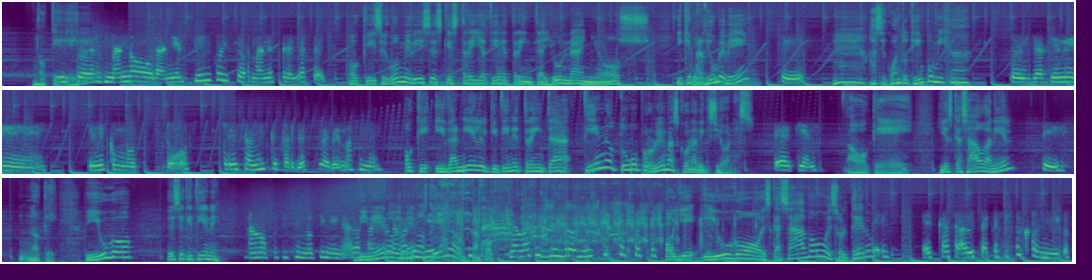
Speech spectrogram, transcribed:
Ok. Y su hermano Daniel cinco y su hermana Estrella seis. Ok, según me dices que Estrella tiene 31 años y que perdió un bebé. Sí, ¿Hace cuánto tiempo, mija? pues ya tiene, tiene como dos, tres años que perdió a su bebé más o menos. Ok, y Daniel, el que tiene 30, ¿tiene o tuvo problemas con adicciones? Eh, tiene, Ah, Ok. ¿Y es casado, Daniel? sí, Ok. ¿Y Hugo? ¿Ese que tiene? No, pues ese no tiene nada. ¿Dinero de menos bien- tiene o tampoco? Nada más es bien bromista. Oye, ¿y Hugo es casado? ¿Es soltero? es, es casado, está casado conmigo.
